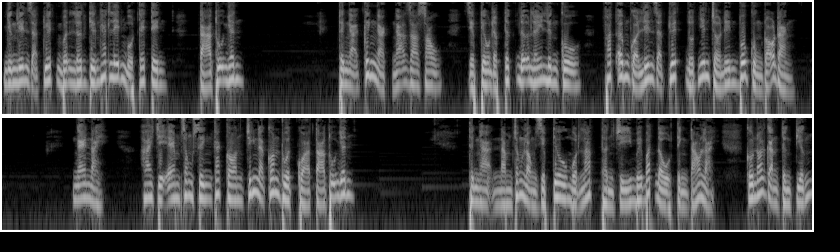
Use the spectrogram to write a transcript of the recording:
Nhưng Liên giả tuyết vẫn lớn tiếng hét lên một cái tên, tà thụ nhân. Thầy ngạ kinh ngạc ngã ra sau. Diệp Tiêu lập tức đỡ lấy lưng cô. Phát âm của Liên giả tuyết đột nhiên trở nên vô cùng rõ ràng. Nghe này, Hai chị em song sinh các con Chính là con ruột của tà thụ nhân. Thịnh Hạ nằm trong lòng Diệp Tiêu một lát, thần trí mới bắt đầu tỉnh táo lại. Cô nói gần từng tiếng.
